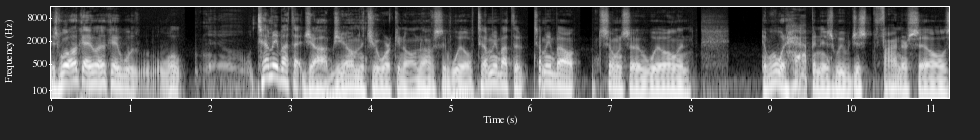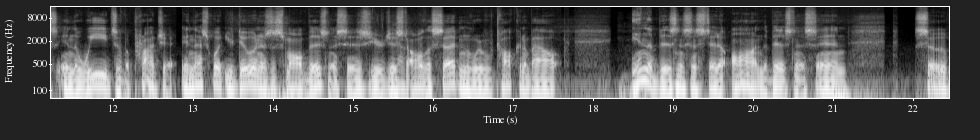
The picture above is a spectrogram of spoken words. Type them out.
is well okay okay well, well tell me about that job, Jim, that you're working on. Obviously, Will. Tell me about the. Tell me about so and so, Will, and and what would happen is we would just find ourselves in the weeds of a project, and that's what you're doing as a small business. Is you're just yeah. all of a sudden we're talking about in the business instead of on the business, and so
